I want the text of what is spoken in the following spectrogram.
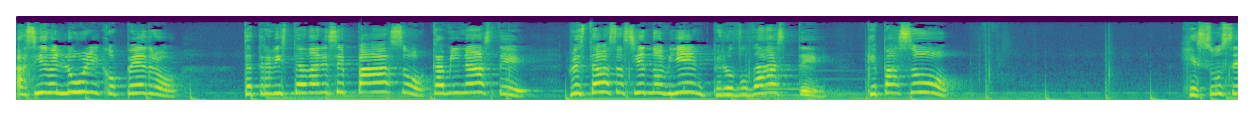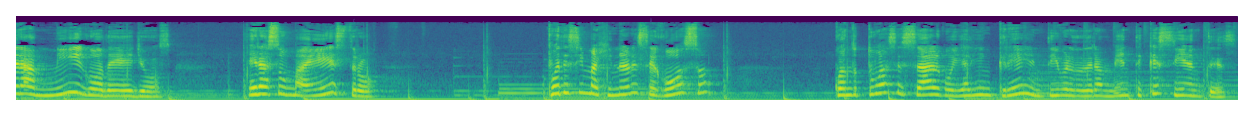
Has sido el único, Pedro. Te atreviste a dar ese paso, caminaste, lo estabas haciendo bien, pero dudaste. ¿Qué pasó? Jesús era amigo de ellos, era su maestro. ¿Puedes imaginar ese gozo? Cuando tú haces algo y alguien cree en ti verdaderamente, ¿qué sientes?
